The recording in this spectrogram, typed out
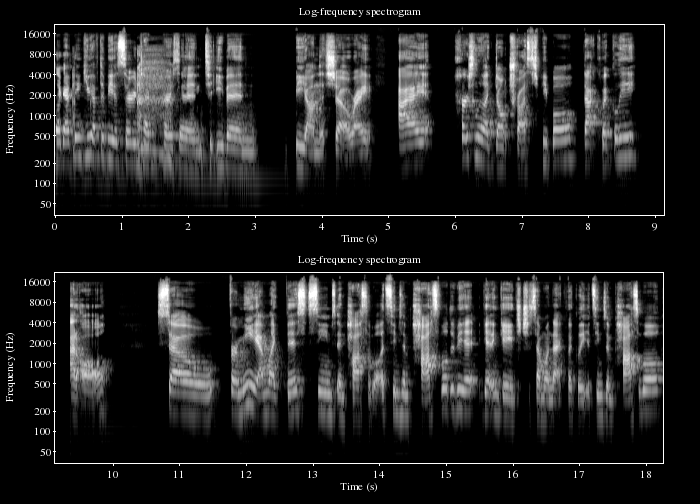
Like I think you have to be a certain type of person to even be on this show, right? I personally like don't trust people that quickly at all. So for me, I'm like, this seems impossible. It seems impossible to be get engaged to someone that quickly. It seems impossible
